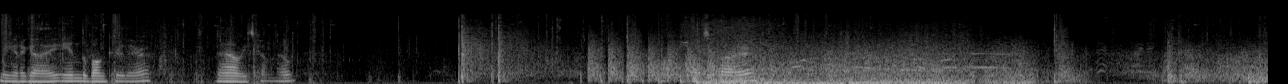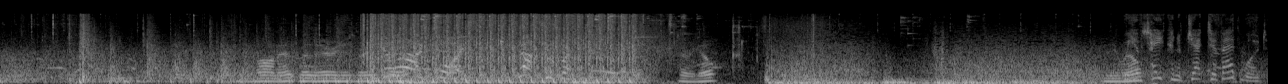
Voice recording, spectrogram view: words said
We got a guy in the bunker there. Now he's coming out. Shots fired. I'm on it, but there he is, right there. alive, boys! There we go. Anyone We have taken objective Edward.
